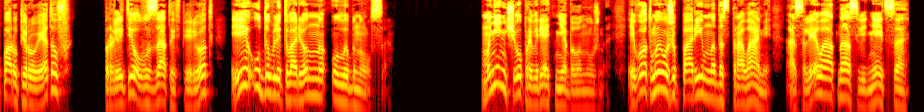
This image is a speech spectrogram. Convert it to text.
пару пируэтов, пролетел взад и вперед и удовлетворенно улыбнулся. Мне ничего проверять не было нужно. И вот мы уже парим над островами, а слева от нас виднеется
